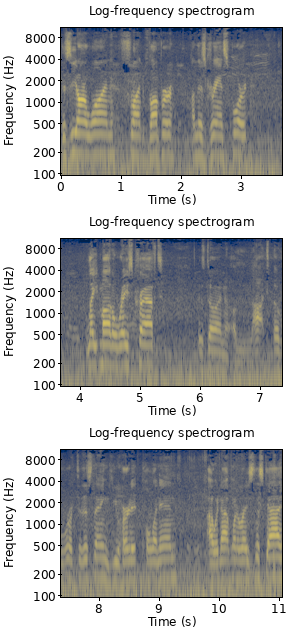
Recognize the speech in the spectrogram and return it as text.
The ZR1 front bumper on this Grand Sport late model racecraft has done a lot of work to this thing. You heard it pulling in. I would not want to race this guy.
